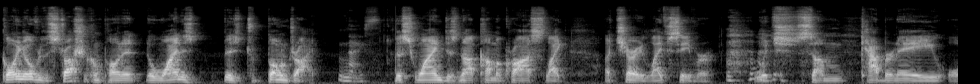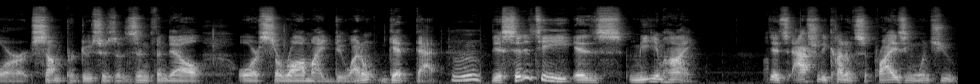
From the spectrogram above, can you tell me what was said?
Going over the structure component, the wine is, is bone dry. nice. This wine does not come across like a cherry lifesaver, which some Cabernet or some producers of Zinfandel or Syrah might do. I don't get that. Mm. The acidity is medium high it's actually kind of surprising once you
